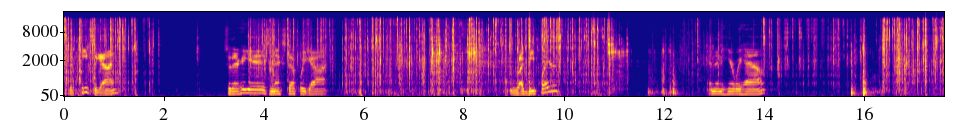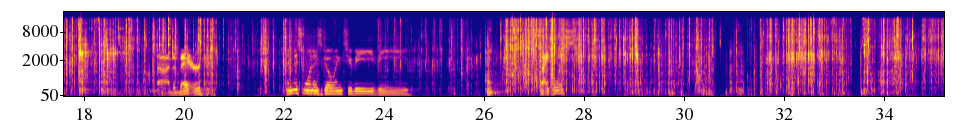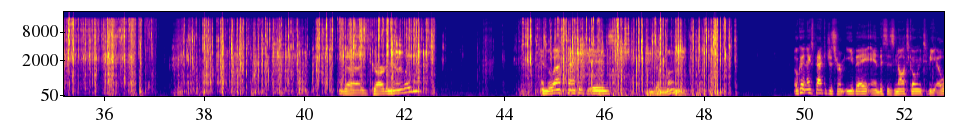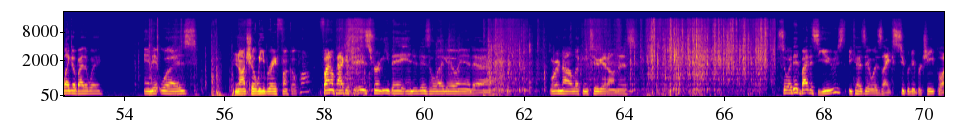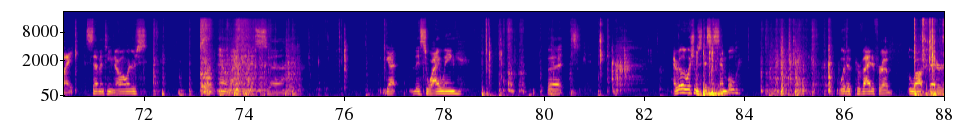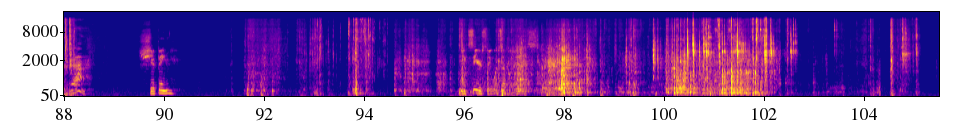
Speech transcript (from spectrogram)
the pizza guy. So there he is. Next up we got rugby player. And then here we have uh, the bear. And this one is going to be the cyclist. The gardener lady. And the last package is the mummy. Okay, next package is from eBay, and this is not going to be a Lego, by the way. And it was Nacho Libre Funko Pop Final package is from eBay, and it is a Lego, and uh, we're not looking too good on this. So I did buy this used because it was like super duper cheap, like $17. Oh my goodness. Uh, got this Y-Wing, but I really wish it was disassembled. Would have provided for a lot better ah, shipping. Seriously, what's up with this?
